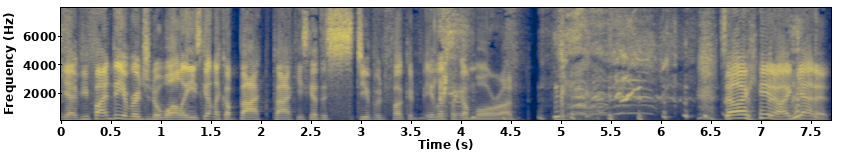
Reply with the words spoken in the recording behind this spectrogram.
yeah. If you find the original Wally, he's got like a backpack. He's got this stupid fucking. He looks like a moron. so I, you know, I get it.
